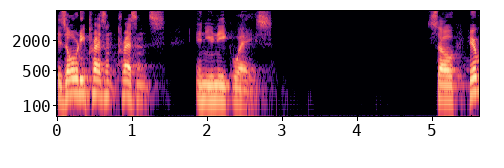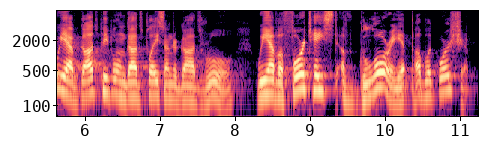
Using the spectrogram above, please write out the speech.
his already present presence in unique ways. So here we have God's people in God's place under God's rule. We have a foretaste of glory at public worship.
